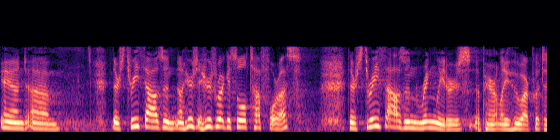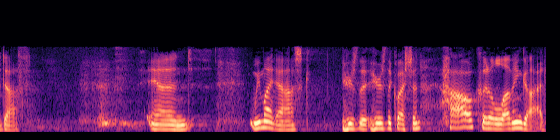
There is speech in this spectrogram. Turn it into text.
and um, there's 3,000. Now, here's, here's where it gets a little tough for us. There's 3,000 ringleaders, apparently, who are put to death. And we might ask here's the, here's the question How could a loving God,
